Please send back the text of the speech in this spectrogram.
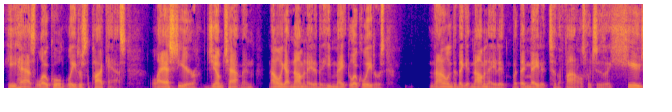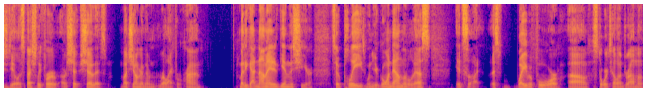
he has local leaders the podcast. Last year, Jim Chapman not only got nominated, but he made local leaders not only did they get nominated, but they made it to the finals, which is a huge deal, especially for a show that's much younger than Real Life Real Crime. But he got nominated again this year. So please, when you're going down the list, it's like it's way before uh, storytelling drama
